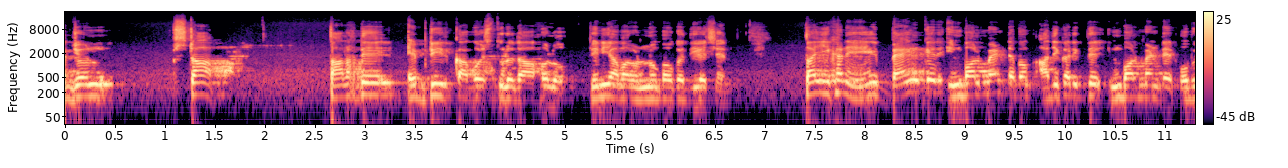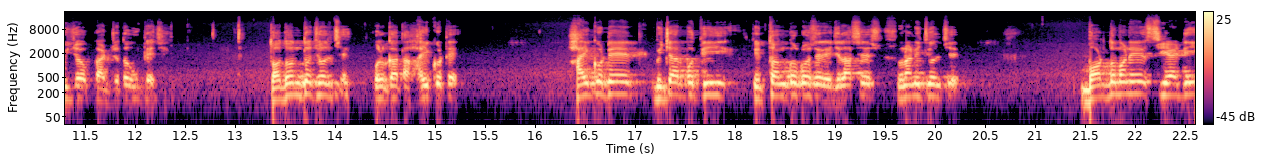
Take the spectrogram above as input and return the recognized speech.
একজন স্টাফ তার হাতে এফডির কাগজ তুলে দেওয়া হলো, তিনি আবার অন্য কাউকে দিয়েছেন। তাই এখানে ব্যাংকের ইনভলভমেন্ট এবং আধিকারিকদের ইনভলভমেন্টের অভিযোগ কার্যত উঠেছে। তদন্ত চলছে কলকাতা হাইকোর্টে। হাইকোর্টের বিচারপতি তীর্থঙ্কর ঘোষের এজলাসে শুনানি চলছে। বর্ধমানে সিআইডি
